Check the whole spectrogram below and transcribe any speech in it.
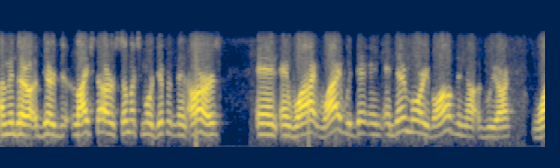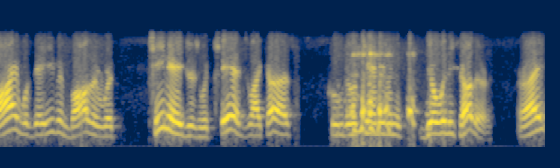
I mean, their their lifestyle is so much more different than ours. And and why why would they? And, and they're more evolved than we are. Why would they even bother with teenagers with kids like us who, who can't even deal with each other, right?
